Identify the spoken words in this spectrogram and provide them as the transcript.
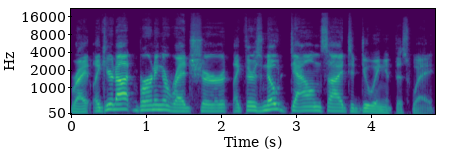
right? Like you're not burning a red shirt. Like there's no downside to doing it this way.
